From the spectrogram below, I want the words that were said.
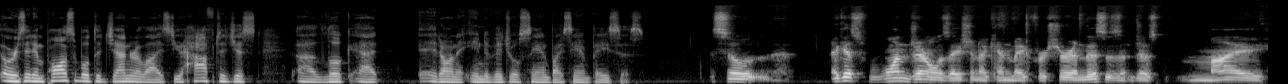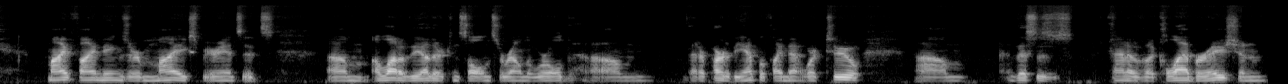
or is it impossible to generalize? You have to just uh, look at it on an individual sand by sand basis. So, I guess one generalization I can make for sure, and this isn't just my my findings or my experience. It's um, a lot of the other consultants around the world um, that are part of the Amplified network too. Um, this is kind of a collaboration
